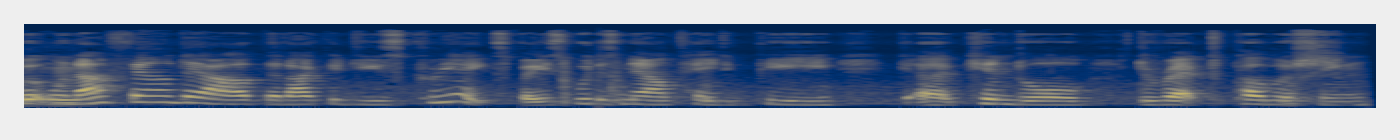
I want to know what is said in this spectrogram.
But when I found out that I could use CreateSpace, which is now KDP, uh, Kindle Direct Publishing,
